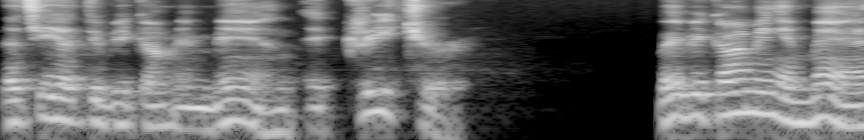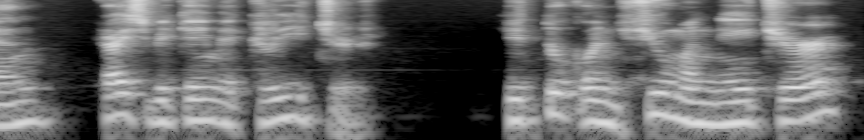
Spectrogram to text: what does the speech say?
that he had to become a man, a creature. By becoming a man, Christ became a creature. He took on human nature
